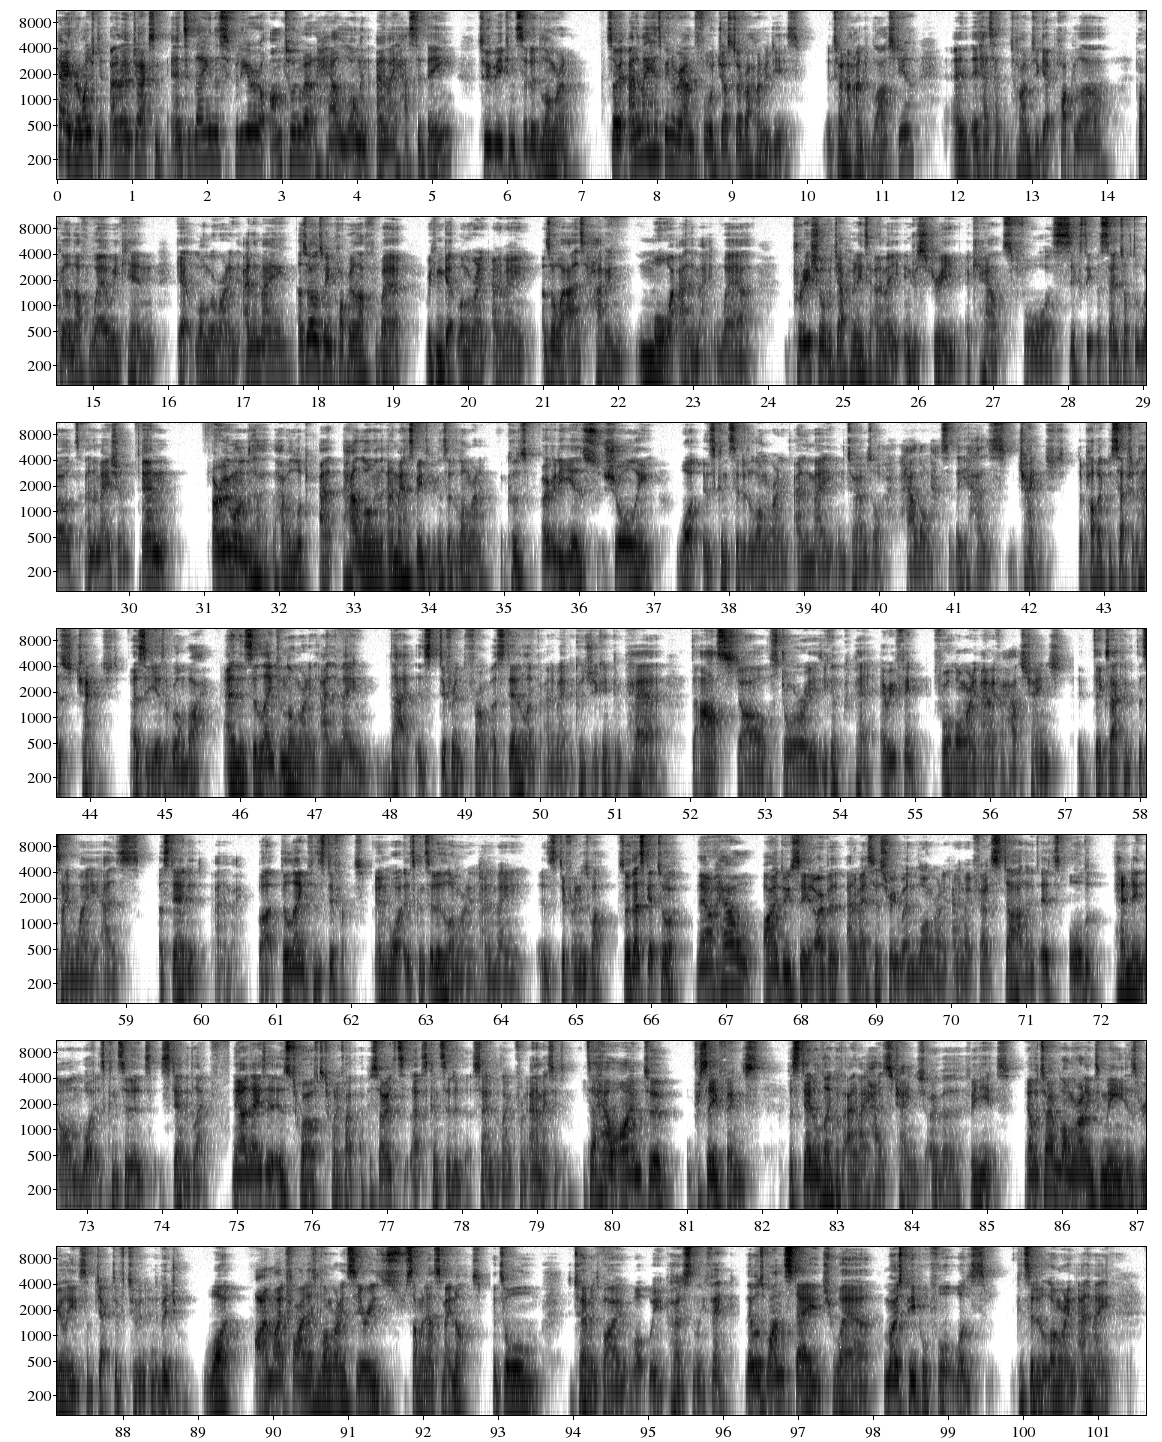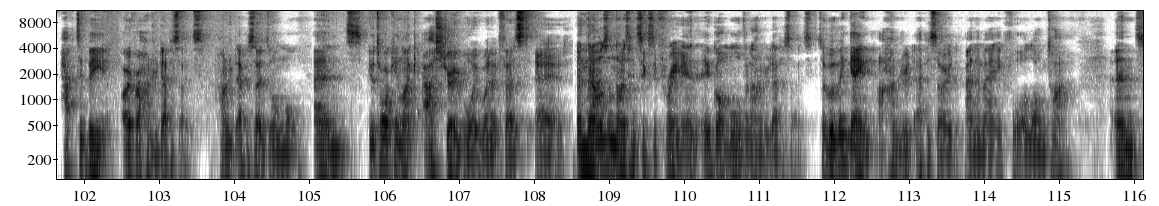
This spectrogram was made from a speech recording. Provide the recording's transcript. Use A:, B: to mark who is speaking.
A: Hey everyone, it's Anime Jackson, and today in this video, I'm talking about how long an anime has to be to be considered long running. So, anime has been around for just over 100 years. It turned 100 last year, and it has had the time to get popular, popular enough where we can get longer running anime, as well as being popular enough where we can get longer running anime, as well as having more anime, where pretty sure the Japanese anime industry accounts for 60% of the world's animation. And I really wanted to have a look at how long an anime has to be to be considered long running. Because over the years, surely what is considered a long running anime in terms of how long it has to be has changed. The public perception has changed as the years have gone by. And it's the length of long running anime that is different from a standard length anime because you can compare the art style, the stories. You can compare everything for long running anime for how it's changed. It's exactly the same way as a standard anime, but the length is different, and what is considered a long running anime is different as well. So let's get to it. Now, how I do see it over anime's history when long running anime first started, it's all depending on what is considered standard length. Nowadays, it is 12 to 25 episodes. That's considered standard length for an anime season. To how I'm to perceive things, the standard length of anime has changed over the years. Now, the term long running to me is really subjective to an individual. What I might find as a long running series, someone else may not. It's all determined by what we personally think. There was one stage where most people thought was considered a long running anime had to be over 100 episodes. 100 episodes or more. And you're talking like Astro Boy when it first aired. And that was in 1963 and it got more than 100 episodes. So we've been getting 100 episode anime for a long time. And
